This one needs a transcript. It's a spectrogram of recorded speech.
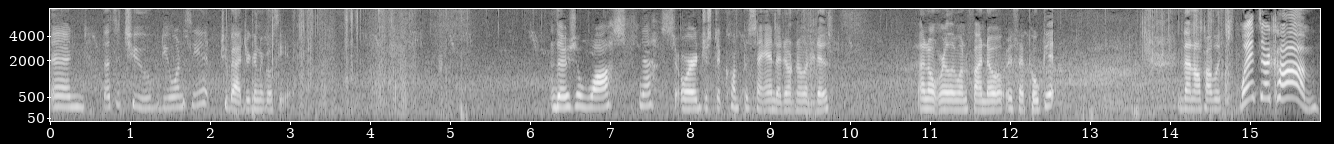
And that's a tube. Do you want to see it? Too bad, you're gonna go see it. There's a wasp nest or just a clump of sand. I don't know what it is. I don't really want to find out if I poke it. Then I'll probably, Winter come!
